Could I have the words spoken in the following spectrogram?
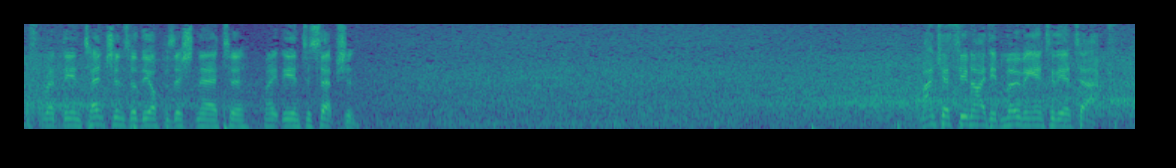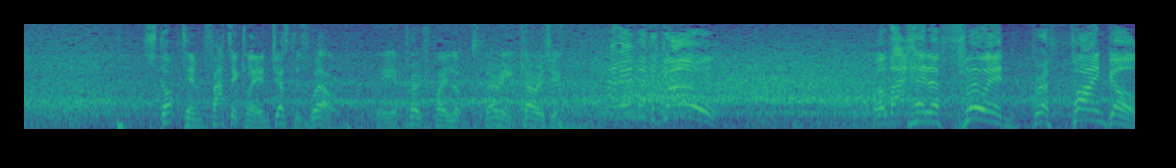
Just read the intentions of the opposition there to make the interception. Manchester United moving into the attack. Stopped emphatically and just as well. The approach play looked very encouraging. And in with the goal! Well, that header flew in for a fine goal.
